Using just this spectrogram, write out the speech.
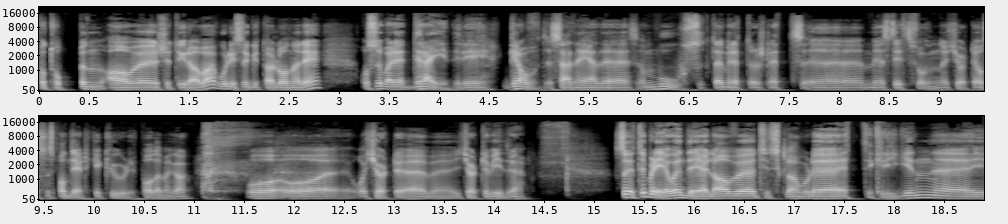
på toppen av eh, skyttergrava, hvor disse gutta lå nedi, og så bare dreide de, gravde seg ned, og moset dem rett og slett eh, med stridsvognene og kjørte, og så spanderte ikke kuler på dem engang, og, og, og kjørte, kjørte videre. Så dette ble jo en del av eh, Tyskland hvor det etter krigen eh, i,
